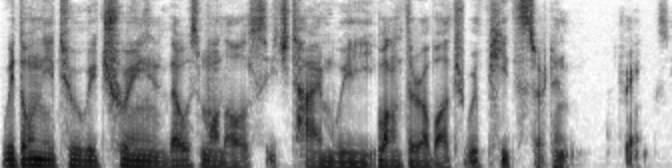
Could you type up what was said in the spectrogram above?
we don't need to retrain those models each time we want the robot to repeat certain things.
